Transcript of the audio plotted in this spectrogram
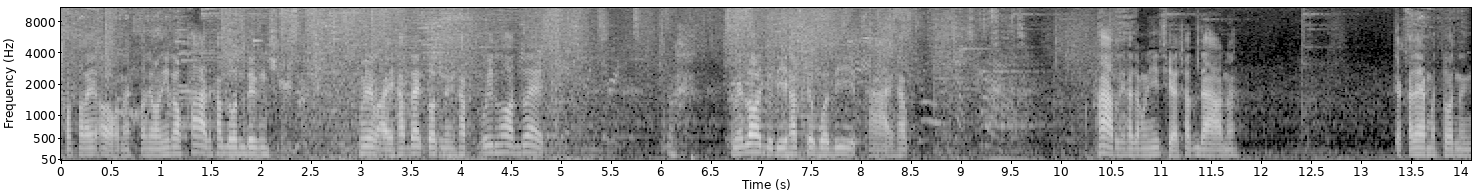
เขาสไลด์ออกนะตอนนี้เราพลาดครับโดนดึง ไม่ไหวครับได้ตัวหนึ่งครับ อุ้ยรอดด้วย ไม่รอดอยู่ดีครับเจอบอดี้ตายครับพลาดเลยครับตรงนี้เสียช็อตดาวนะแต่ก็ได้มาตัวหนึ่ง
